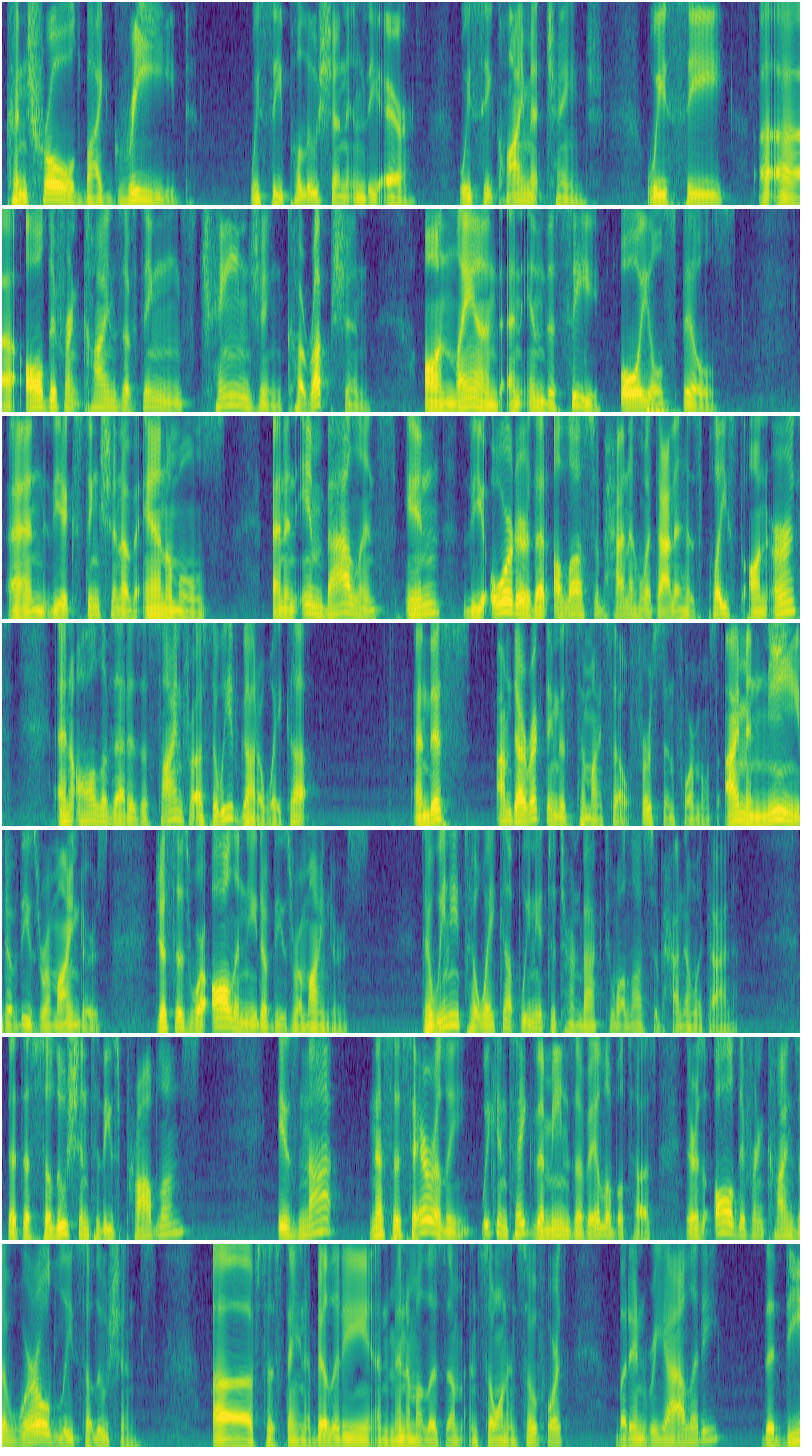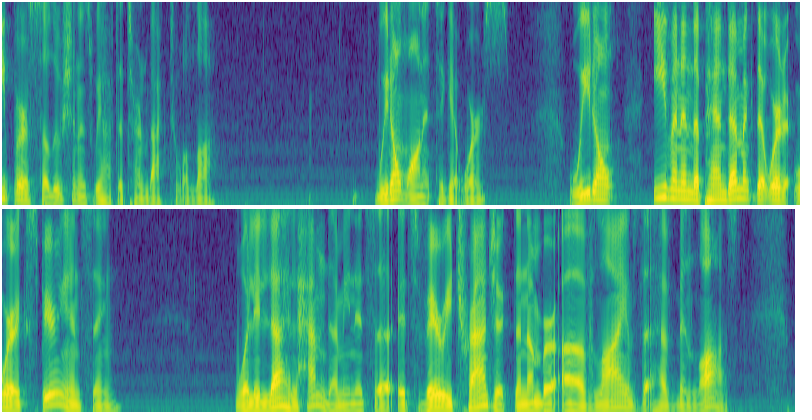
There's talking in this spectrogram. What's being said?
controlled by greed. We see pollution in the air. We see climate change. We see uh, uh, all different kinds of things changing, corruption on land and in the sea, oil spills, and the extinction of animals, and an imbalance in the order that Allah subhanahu wa ta'ala has placed on earth. And all of that is a sign for us that we've got to wake up. And this, I'm directing this to myself first and foremost. I'm in need of these reminders, just as we're all in need of these reminders that we need to wake up. We need to turn back to Allah subhanahu wa ta'ala. That the solution to these problems is not necessarily, we can take the means available to us. There's all different kinds of worldly solutions of sustainability and minimalism and so on and so forth. But in reality, the deeper solution is we have to turn back to Allah. We don't want it to get worse. We don't, even in the pandemic that we're, we're experiencing, walillah alhamd. I mean, it's a, it's very tragic the number of lives that have been lost.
